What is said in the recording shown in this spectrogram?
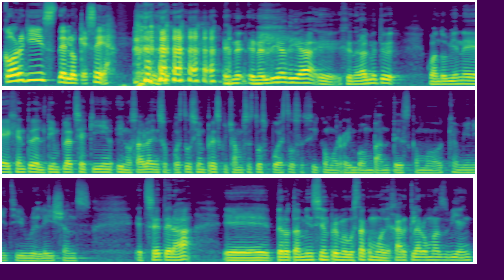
corgis, de lo que sea. en, en el día a día, eh, generalmente cuando viene gente del Team Platzi aquí y nos habla en su puesto, siempre escuchamos estos puestos así como rimbombantes, como Community Relations, etcétera. Eh, pero también siempre me gusta como dejar claro más bien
